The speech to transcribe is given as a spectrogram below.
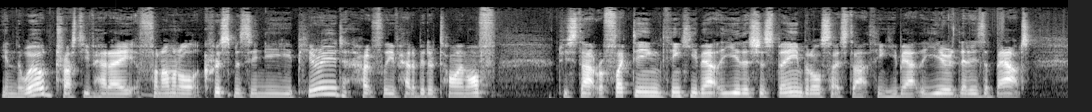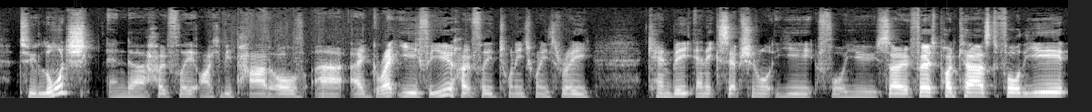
in the world. Trust you've had a phenomenal Christmas and New Year period. Hopefully, you've had a bit of time off to start reflecting, thinking about the year that's just been, but also start thinking about the year that is about to launch, and uh, hopefully, I can be part of uh, a great year for you. Hopefully, 2023 can be an exceptional year for you. So, first podcast for the year,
